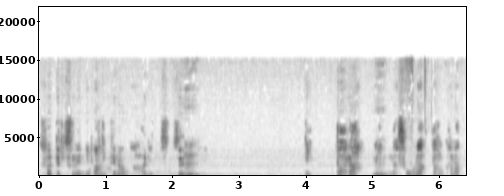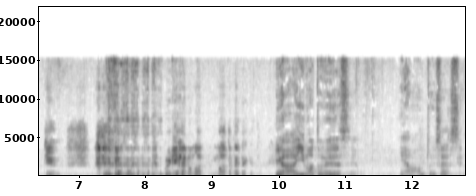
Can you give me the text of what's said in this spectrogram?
そうやって常にアンテナを張りつつ、うん。行ったら、うん。みんなそうなったのかなっていう、無理やりのままとめだけど。いやいいまとめですよ。いや本当にそうですよ。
